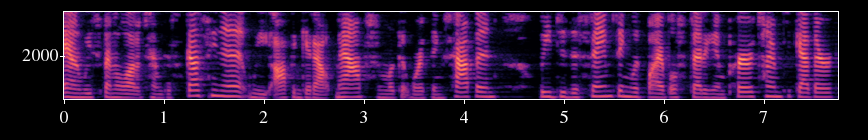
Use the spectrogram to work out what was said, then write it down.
and we spend a lot of time discussing it. We often get out maps and look at where things happened. We do the same thing with Bible study and prayer time together.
